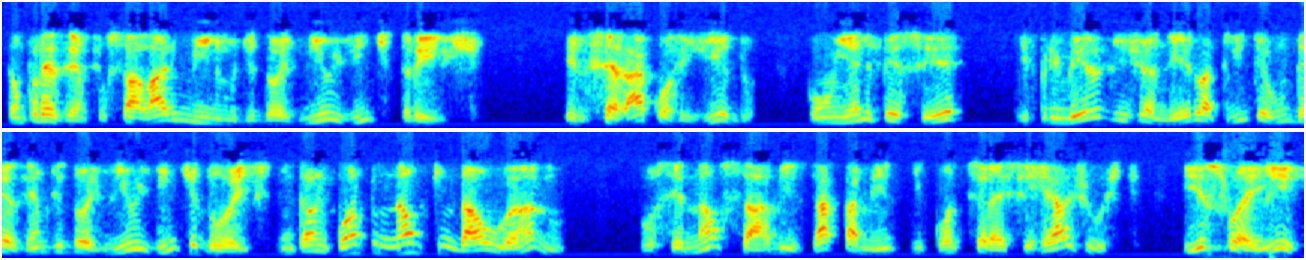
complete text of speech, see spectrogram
Então, por exemplo, o salário mínimo de 2023, ele será corrigido com o INPC de 1 de janeiro a 31 de dezembro de 2022. Então, enquanto não findar o ano, você não sabe exatamente de quanto será esse reajuste. Isso aí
